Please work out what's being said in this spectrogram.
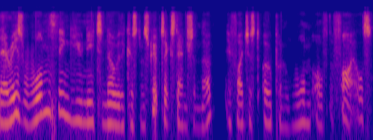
There is one thing you need to know with a custom script extension though, if I just open one of the files.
